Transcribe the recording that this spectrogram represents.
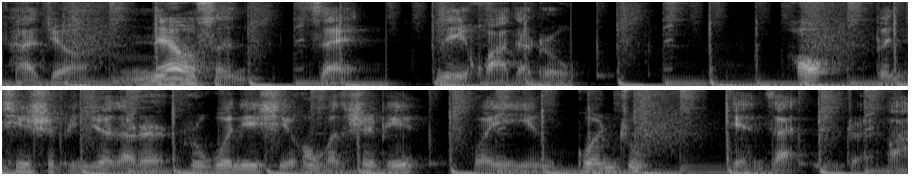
他叫 Nelson，在内华达州。好，本期视频就到这儿。如果你喜欢我的视频，欢迎关注、点赞与转发，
